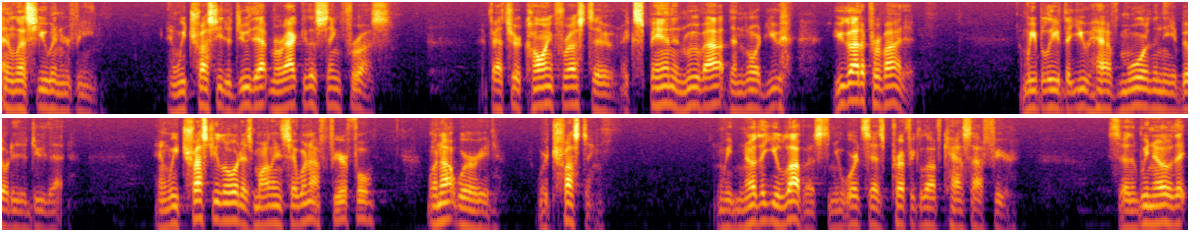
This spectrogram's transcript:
unless you intervene. And we trust you to do that miraculous thing for us. If that's your calling for us to expand and move out, then Lord, you you got to provide it. And we believe that you have more than the ability to do that. And we trust you, Lord, as Marlene said, we're not fearful, we're not worried, we're trusting. And we know that you love us, and your word says perfect love casts out fear. So we know that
